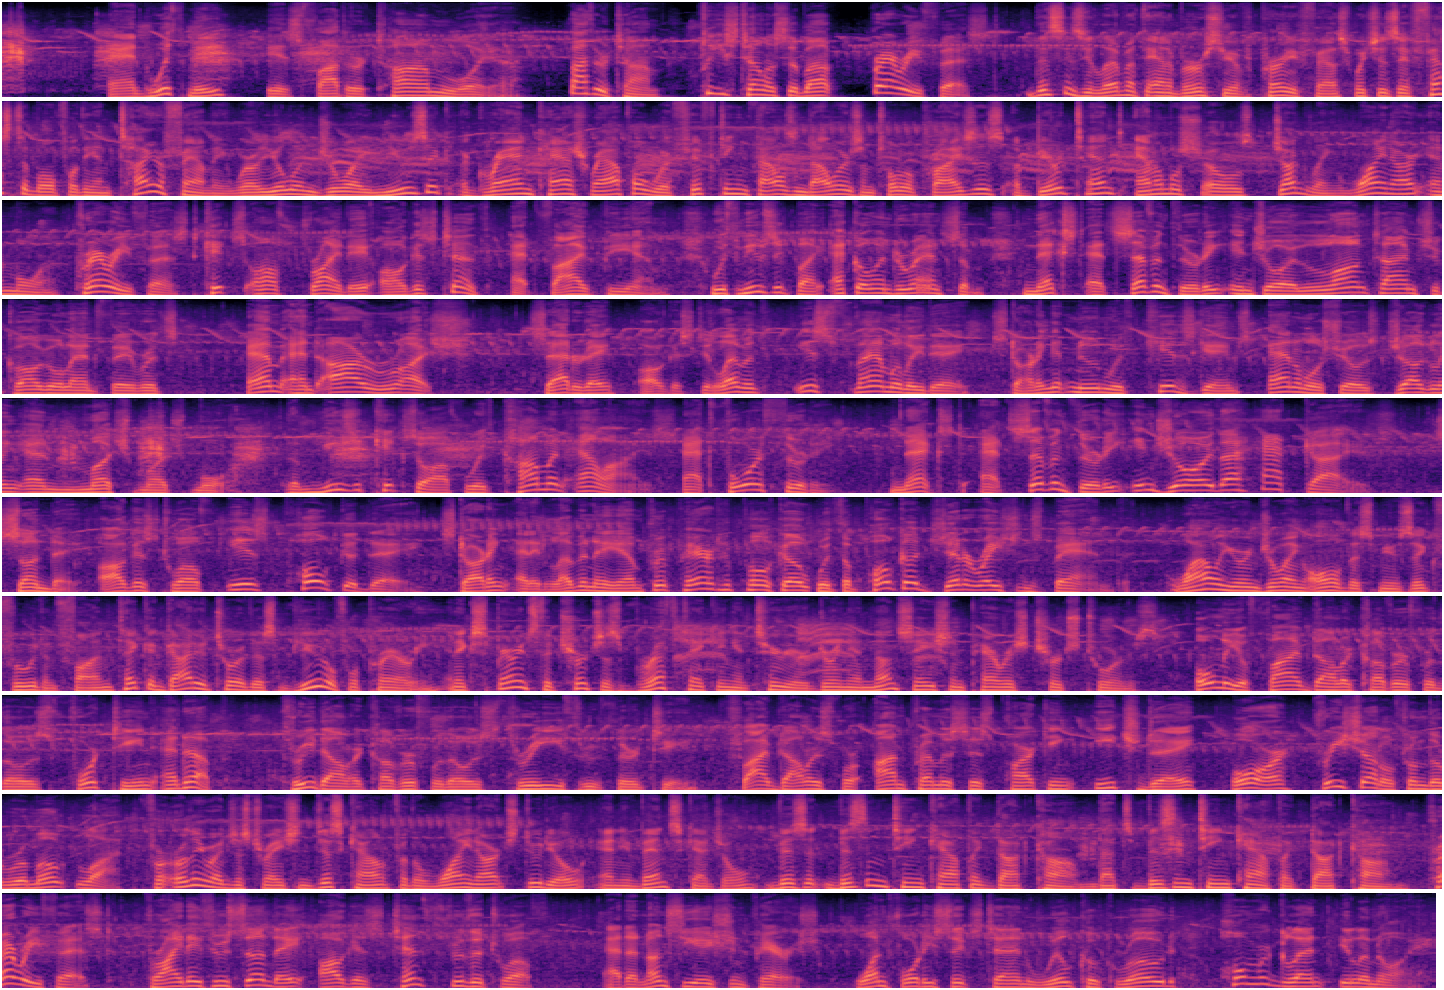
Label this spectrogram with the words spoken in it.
And with me is Father Tom Loya. Father Tom, please tell us about Prairie Fest. This is the 11th anniversary of Prairie Fest, which is a festival for the entire family where you'll enjoy music, a grand cash raffle with $15,000 in total prizes, a beer tent, animal shows, juggling, wine art, and more. Prairie Fest kicks off Friday, August 10th at 5 p.m. with music by Echo and Ransom. Next at 7:30, enjoy longtime Chicagoland favorites M&R Rush. Saturday, August 11th, is Family Day, starting at noon with kids' games, animal shows, juggling, and much, much more. The music kicks off with Common Allies at 4:30. Next, at 7:30, enjoy the Hat Guys. Sunday, August 12th, is Polka Day. Starting at 11 a.m., prepare to polka with the Polka Generations Band. While you're enjoying all of this music, food, and fun, take a guided tour of this beautiful prairie and experience the church's breathtaking interior during Annunciation Parish Church tours. Only a $5 cover for those 14 and up, $3 cover for those 3 through 13. $5 for on premises parking each day, or free shuttle from the remote lot. For early registration discount for the Wine Art Studio and event schedule, visit ByzantineCatholic.com. That's ByzantineCatholic.com. Prairie Fest, Friday through Sunday, August 10th through the 12th, at Annunciation Parish, 14610 Willcook Road, Homer Glen, Illinois.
